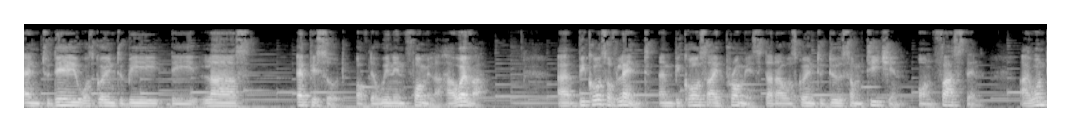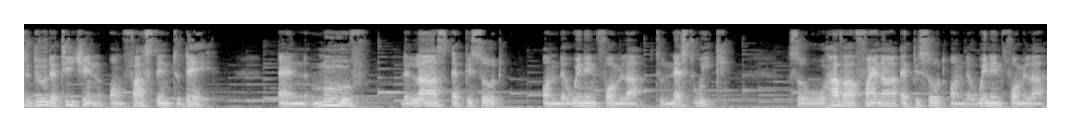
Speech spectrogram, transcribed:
and today was going to be the last episode of the winning formula. However, uh, because of Lent and because I promised that I was going to do some teaching on fasting, I want to do the teaching on fasting today and move the last episode on the winning formula to next week. So we'll have our final episode on the winning formula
